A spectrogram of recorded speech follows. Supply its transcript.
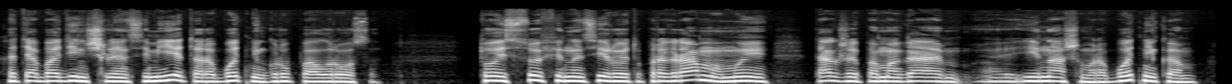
хотя бы один член семьи – это работник группы «Алроса». То есть, софинансируя эту программу, мы также помогаем и нашим работникам –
